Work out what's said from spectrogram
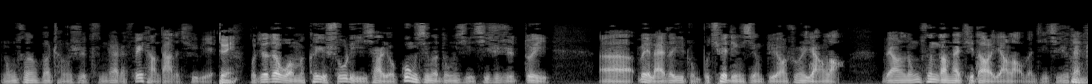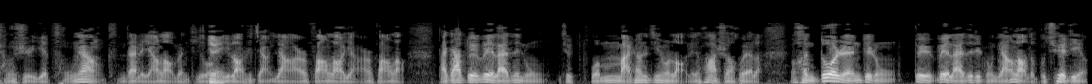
农村和城市存在着非常大的区别。对，我觉得我们可以梳理一下有共性的东西，其实是对，呃，未来的一种不确定性，比方说是养老。比方农村刚才提到了养老问题，其实在城市也同样存在着养老问题。我们老是讲养儿防老，养儿防老，大家对未来的那种，就我们马上就进入老龄化社会了，很多人这种对未来的这种养老的不确定，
